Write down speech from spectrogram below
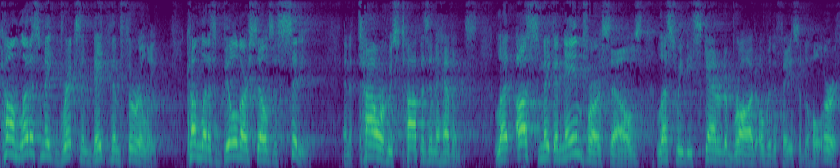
Come, let us make bricks and bake them thoroughly. Come, let us build ourselves a city and a tower whose top is in the heavens. Let us make a name for ourselves, lest we be scattered abroad over the face of the whole earth.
